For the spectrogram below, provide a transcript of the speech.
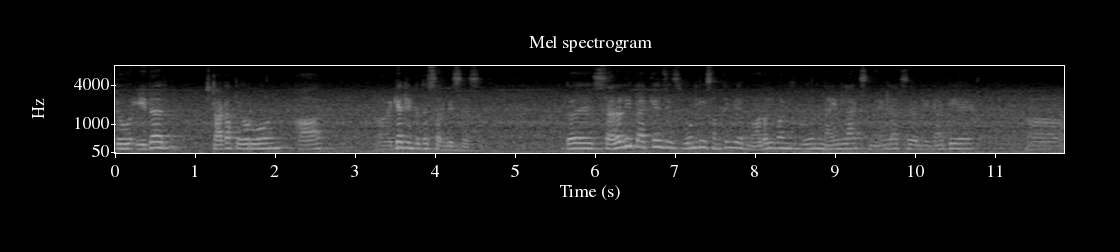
to either start up your own or uh, get into the services. The salary package is only something a model one is given 9 lakhs. 9 lakhs uh, need not be a uh,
